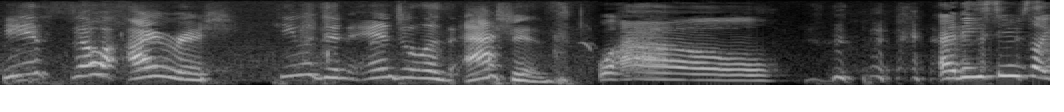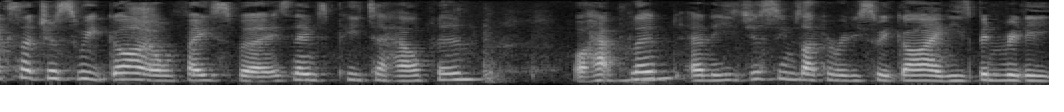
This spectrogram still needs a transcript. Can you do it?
He is so Irish. He was in Angela's Ashes. Wow. and he seems like such a sweet guy on Facebook. His name's Peter Halpin or Haplin, mm. and he just seems like a really sweet guy. And he's been really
